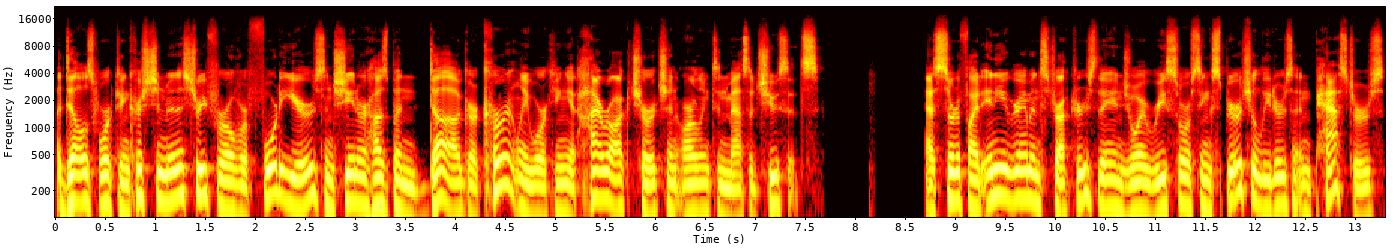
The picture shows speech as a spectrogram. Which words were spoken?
Adele has worked in Christian ministry for over 40 years, and she and her husband Doug are currently working at High Rock Church in Arlington, Massachusetts. As certified Enneagram instructors, they enjoy resourcing spiritual leaders and pastors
